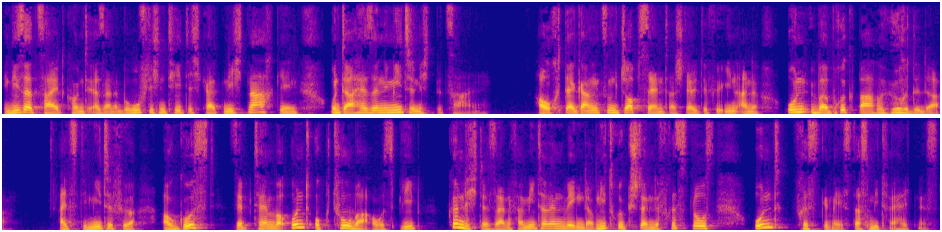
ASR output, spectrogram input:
In dieser Zeit konnte er seiner beruflichen Tätigkeit nicht nachgehen und daher seine Miete nicht bezahlen. Auch der Gang zum Jobcenter stellte für ihn eine unüberbrückbare Hürde dar. Als die Miete für August, September und Oktober ausblieb, kündigte seine Vermieterin wegen der Mietrückstände fristlos und fristgemäß das Mietverhältnis.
